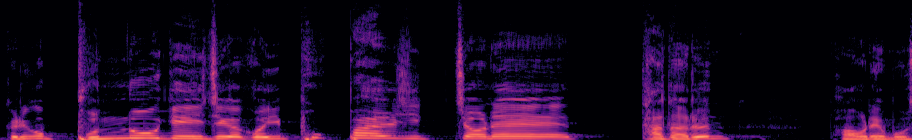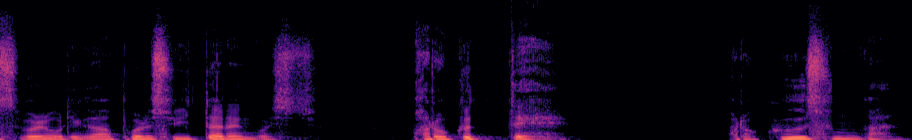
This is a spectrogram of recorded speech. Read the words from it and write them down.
그리고 분노 게이지가 거의 폭발 직전에 다다른 바울의 모습을 우리가 볼 수 있다는 것이죠. 바로 그때, 바로 그 순간,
